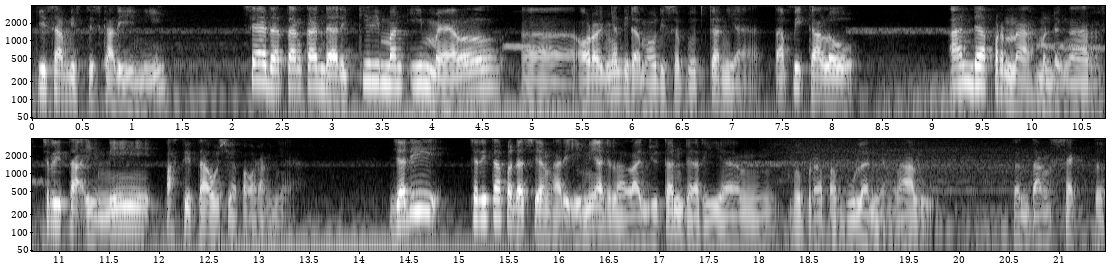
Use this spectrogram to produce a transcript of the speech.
Kisah mistis kali ini saya datangkan dari kiriman email uh, Orangnya tidak mau disebutkan ya. Tapi kalau Anda pernah mendengar cerita ini Pasti tahu siapa orangnya. Jadi cerita pada siang hari ini adalah lanjutan dari yang beberapa bulan yang lalu Tentang sekte.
